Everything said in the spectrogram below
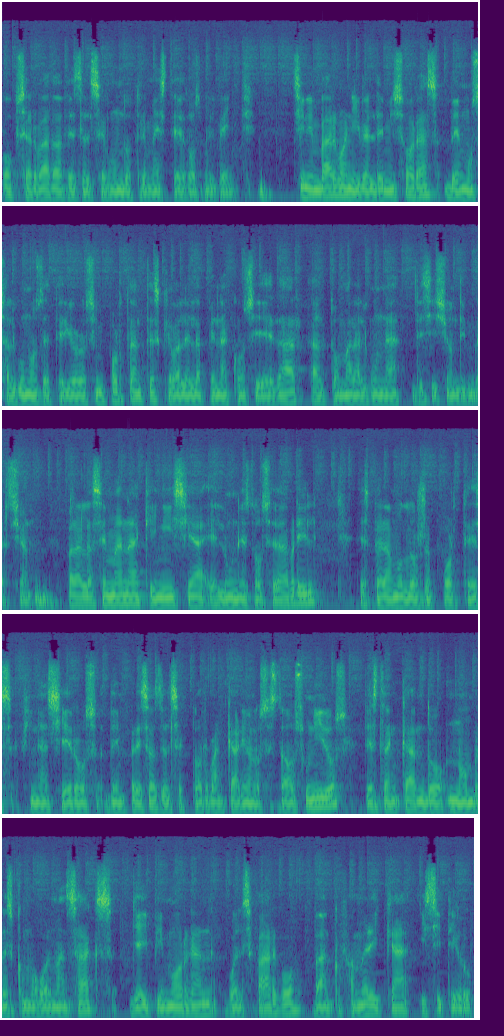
observada desde el segundo trimestre de 2020. Sin embargo, a nivel de emisoras, vemos algunos deterioros importantes que vale la pena considerar al tomar alguna decisión de inversión. Para la semana que inicia el lunes 12 de abril, esperamos los reportes financieros de empresas del sector bancario en los Estados Unidos, destacando nombres como Goldman Sachs, JP Morgan, Wells Fargo, Bank of America y Citigroup.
